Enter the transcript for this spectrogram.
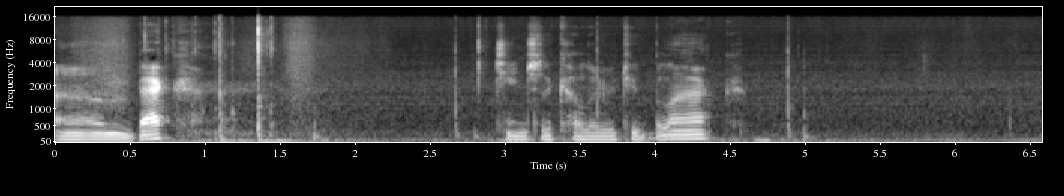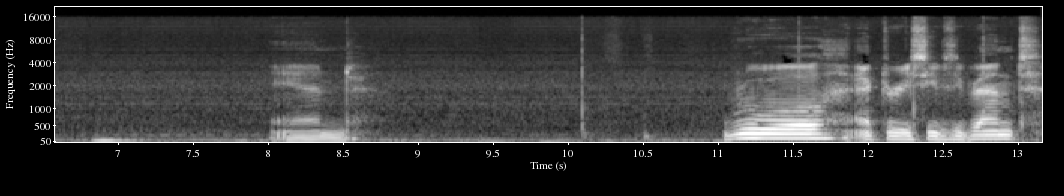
um, back. Change the color to black. And rule, actor receives event,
